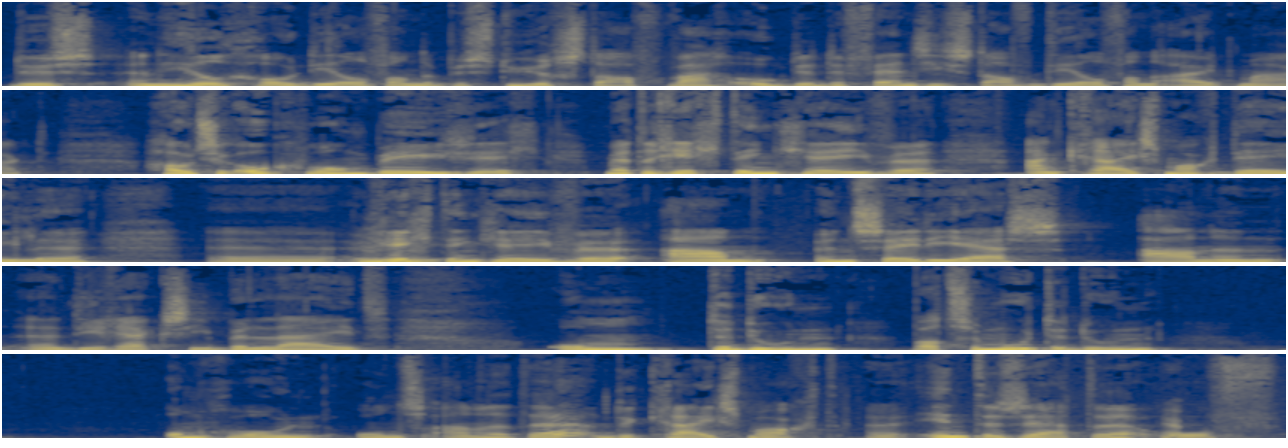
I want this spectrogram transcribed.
Dus een heel groot deel van de bestuurstaf, waar ook de defensiestaf deel van uitmaakt, houdt zich ook gewoon bezig met richting geven aan krijgsmachtdelen, uh, richting geven aan een CDS, aan een uh, directiebeleid, om te doen wat ze moeten doen om gewoon ons aan het, hè, de krijgsmacht uh, in te zetten of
